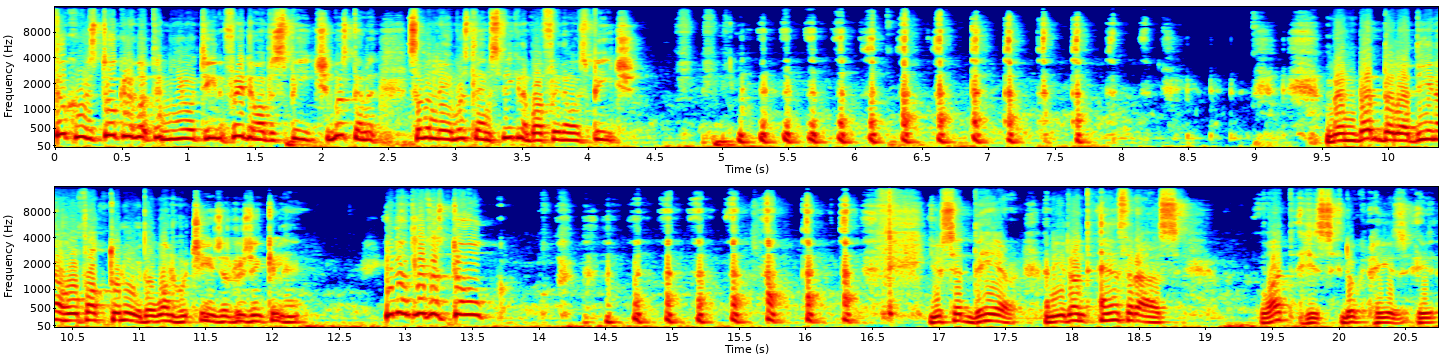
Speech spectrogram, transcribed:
Look who's talking about the mute muting, freedom of speech. Muslim, suddenly Muslims speaking about freedom of speech. من بدل دينه فاقتلوه the one who changed the religion kill him you don't let us talk you sit there and you don't answer us what he's look he's he,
